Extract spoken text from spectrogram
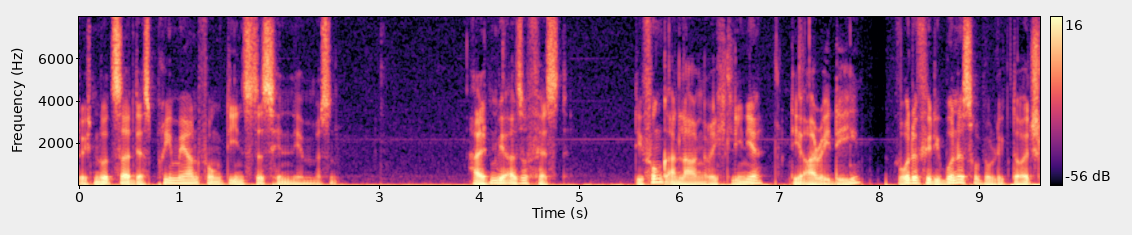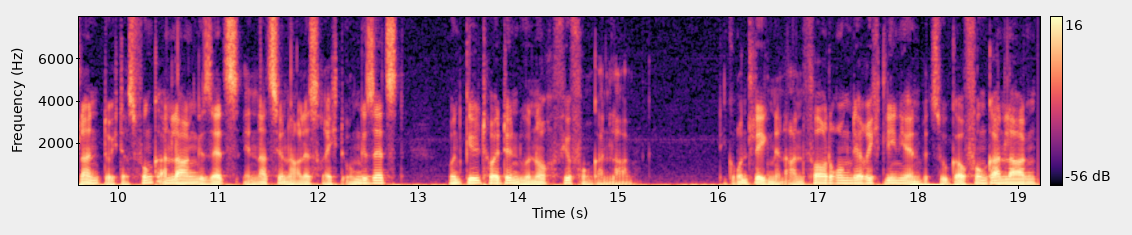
durch Nutzer des primären Funkdienstes hinnehmen müssen. Halten wir also fest: Die Funkanlagenrichtlinie, die RED, wurde für die Bundesrepublik Deutschland durch das Funkanlagengesetz in nationales Recht umgesetzt und gilt heute nur noch für Funkanlagen. Die grundlegenden Anforderungen der Richtlinie in Bezug auf Funkanlagen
